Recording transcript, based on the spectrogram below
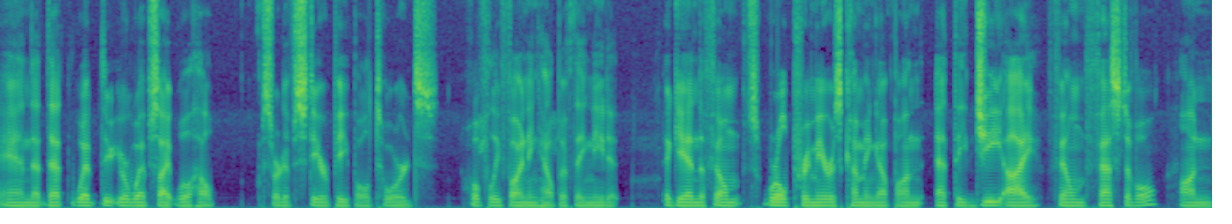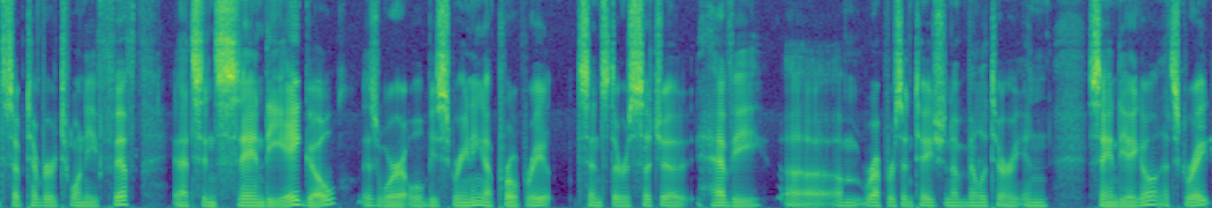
and that that web your website will help sort of steer people towards hopefully finding help if they need it. Again, the film's world premiere is coming up on at the GI Film Festival on September 25th. That's in San Diego, is where it will be screening. Appropriate since there's such a heavy uh, um, representation of military in San Diego. That's great.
